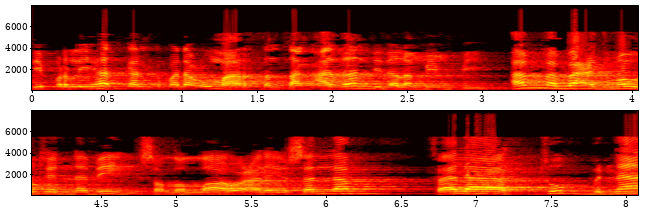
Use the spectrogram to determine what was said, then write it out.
diperlihatkan kepada Umar tentang azan di dalam mimpi. Amma ba'd maut Nabi sallallahu alaihi wasallam fala tubna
